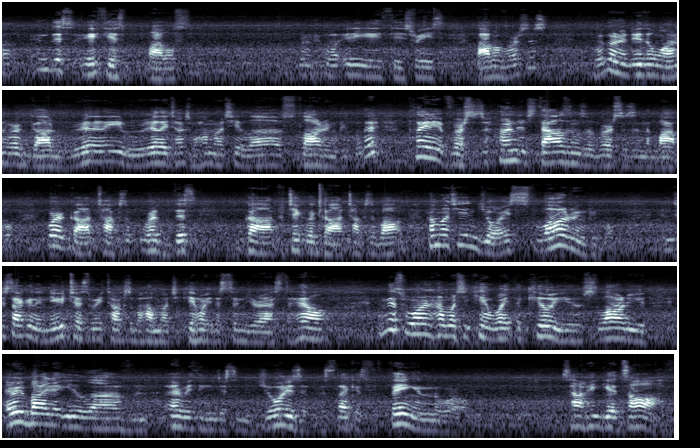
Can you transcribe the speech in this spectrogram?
Well, in this atheist Bible, well, atheist reads Bible verses, we're going to do the one where God really, really talks about how much He loves slaughtering people. There are plenty of verses, hundreds, thousands of verses in the Bible where God talks, where this God, particular God, talks about how much He enjoys slaughtering people. And just like in the New Testament, He talks about how much He can't wait to send your ass to hell. And this one, how much He can't wait to kill you, slaughter you, everybody that you love, and everything. He just enjoys it. It's like His thing in the world. It's how He gets off.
